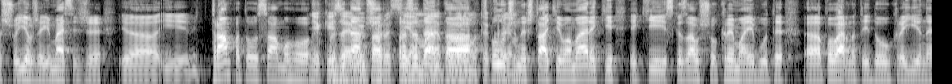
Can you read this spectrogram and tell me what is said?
що є вже і меседжі е, і від Трампа того самого Який заявив, що президента, президента. Сполучених Штатів Америки, який сказав, що Крим має бути е, повернутий до України,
